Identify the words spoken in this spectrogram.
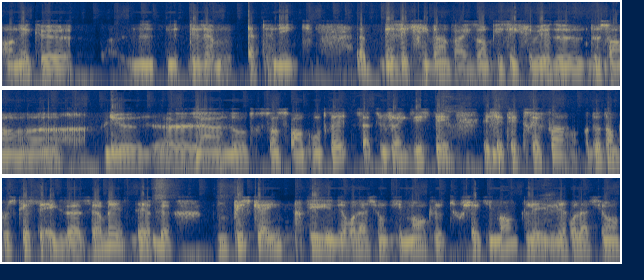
en est que des amours platoniques, euh, des écrivains par exemple qui s'écrivaient de 200 euh, lieux euh, l'un l'autre sans se rencontrer, ça a toujours existé et c'était très fort. D'autant plus que c'est exacerbé, c'est-à-dire que puisqu'il y a une partie des relations qui manquent, le toucher qui manque, les, relations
